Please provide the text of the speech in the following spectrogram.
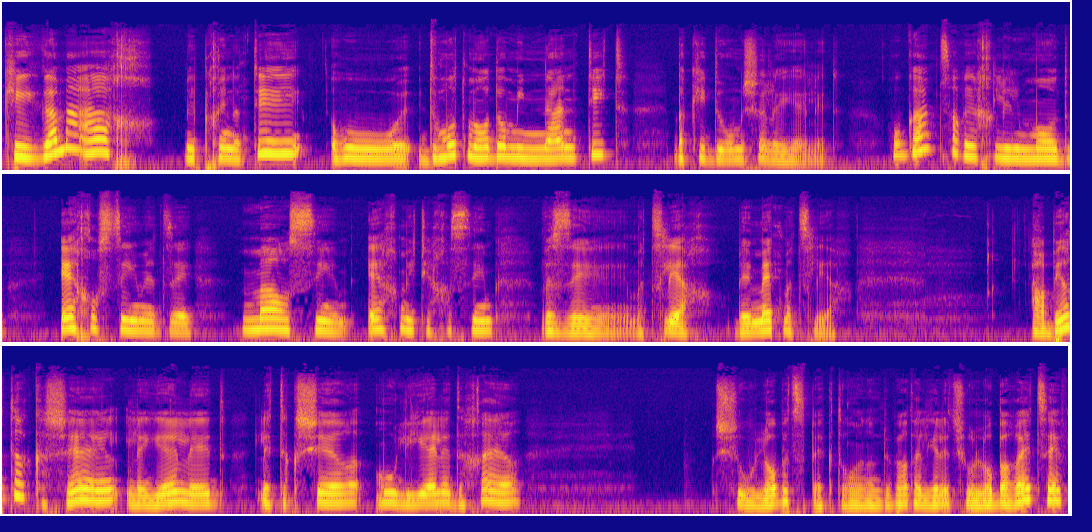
כי גם האח, מבחינתי, הוא דמות מאוד דומיננטית בקידום של הילד. הוא גם צריך ללמוד איך עושים את זה, מה עושים, איך מתייחסים, וזה מצליח, באמת מצליח. הרבה יותר קשה לילד לתקשר מול ילד אחר, שהוא לא בספקטרום, אני מדברת על ילד שהוא לא ברצף,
